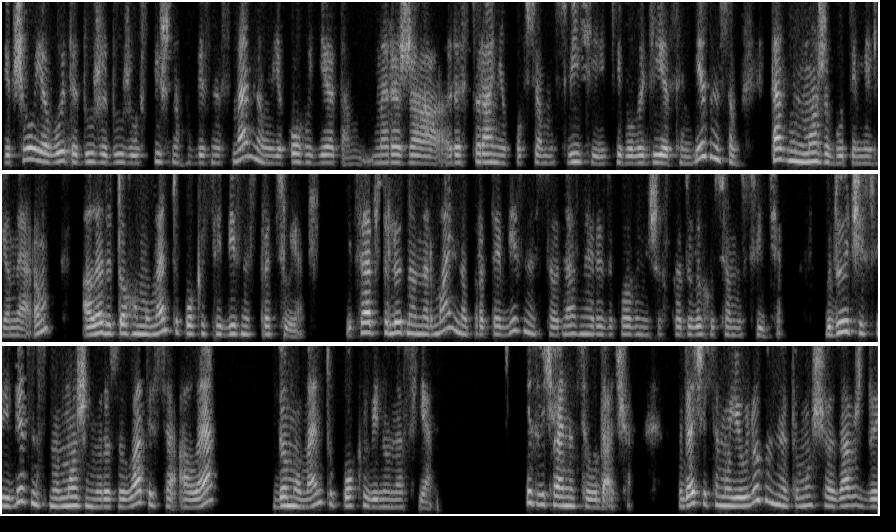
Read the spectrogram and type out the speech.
Якщо уявити дуже дуже успішного бізнесмена, у якого є там мережа ресторанів по всьому світі, який володіє цим бізнесом, так він може бути мільйонером, але до того моменту, поки цей бізнес працює. І це абсолютно нормально, проте бізнес це одна з найризикованіших складових у цьому світі. Будуючи свій бізнес, ми можемо розвиватися, але до моменту, поки він у нас є. І, звичайно, це удача. Удача це моє улюблене, тому що завжди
